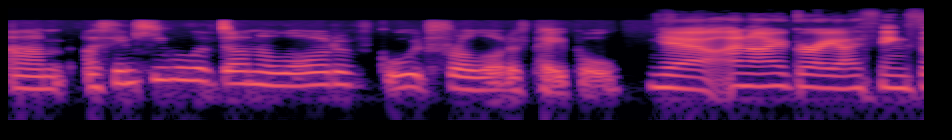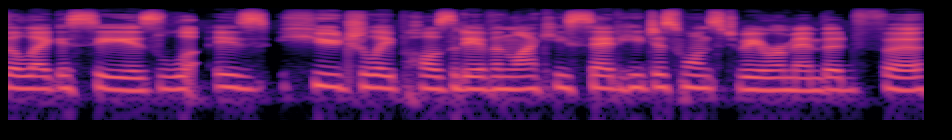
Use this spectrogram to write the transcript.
um, I think he will have done a lot of good for a lot of people. Yeah, and I agree. I think the legacy is is hugely positive, and like he said, he just wants to be remembered for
